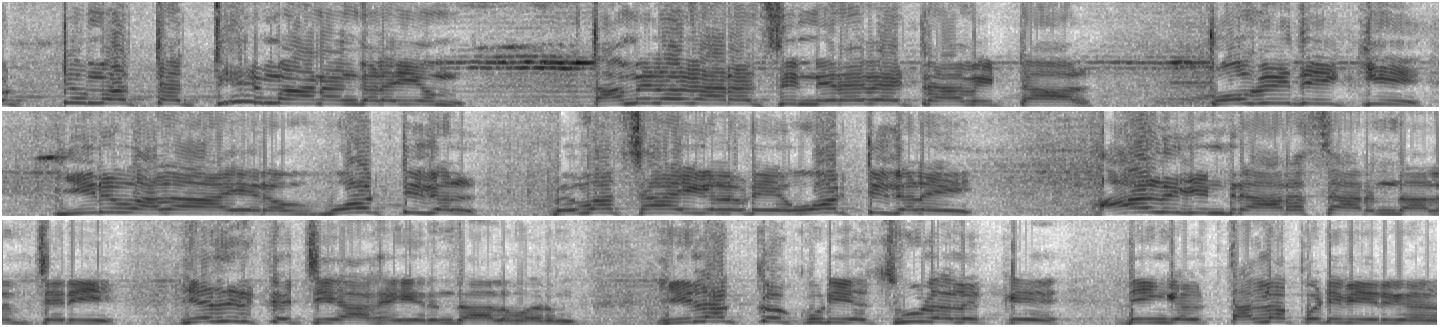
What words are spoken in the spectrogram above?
ஒட்டுமொத்த தீர்மானங்களையும் தமிழக அரசு நிறைவேற்றாவிட்டால் தொகுதிக்கு இருபதாயிரம் ஓட்டுகள் விவசாயிகளுடைய ஓட்டுகளை ஆளுகின்ற அரசா இருந்தாலும் சரி எதிர்க்கட்சியாக இருந்தாலும் வரும். இழக்கக்கூடிய சூழலுக்கு நீங்கள் தள்ளப்படுவீர்கள்.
